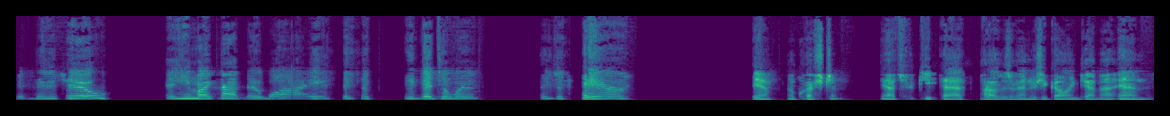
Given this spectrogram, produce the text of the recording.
that need you, and you might not know why. It's just be vigilant and just care. Yeah, no question. Yeah, to keep that positive energy going, Gemma, and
